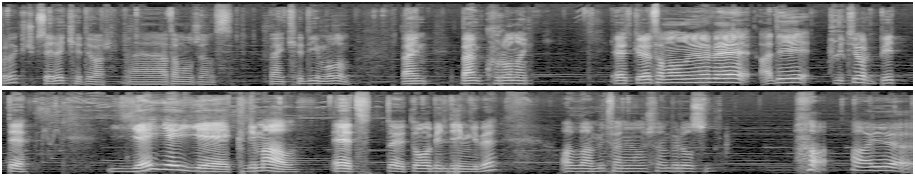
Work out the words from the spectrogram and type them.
Burada küçük SLH kedi var. Ha, adam olacaksınız. Ben kediyim oğlum. Ben ben korona. Evet görev tamamlanıyor ve hadi bitiyor bitti. Ye ye ye klima al. Evet evet doğru bildiğim gibi. Allah'ım lütfen yavaştan böyle olsun. Ha, hayır.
